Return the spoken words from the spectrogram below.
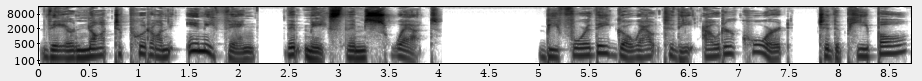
They are not to put on anything that makes them sweat. Before they go out to the outer court to the people,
